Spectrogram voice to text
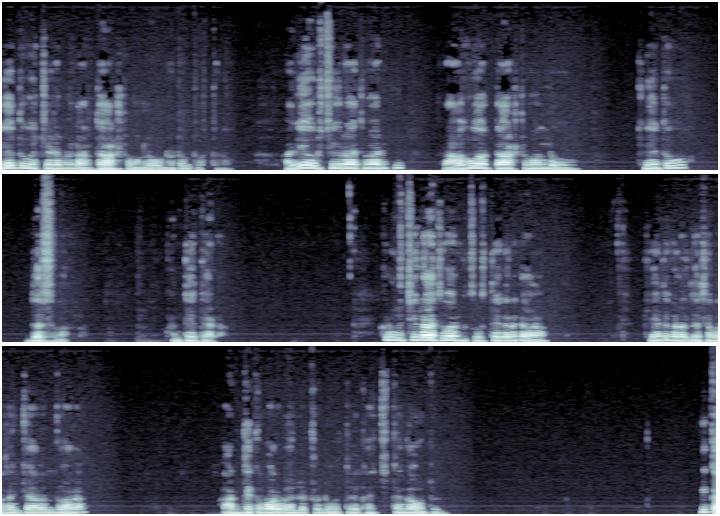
కేతు వచ్చేటప్పటికి అర్ధాష్టమంలో ఉండటం చూస్తున్నాం. అదే వృశ్చిక రాశి వారికి రాహు అర్ధాష్టమంలో కేతువు దశమంలో. అంతే తేడా. ఇక్కడ వృశ్చిక రాశి వారికి చూస్తే కనుక కేతుగణ దశమ సంచారం ద్వారా ఆర్థికపరమైనటువంటి ఒత్తిడి ఖచ్చితంగా ఉంటుంది. ఇక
